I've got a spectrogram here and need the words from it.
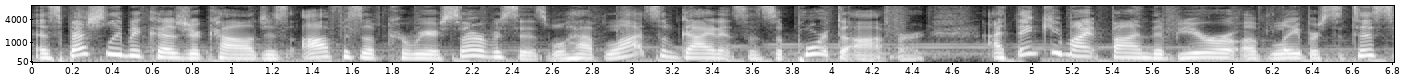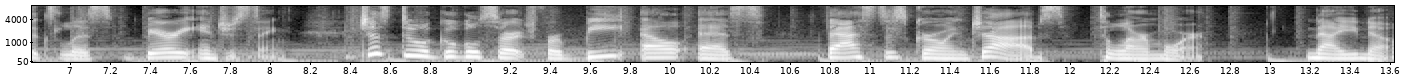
especially because your college's Office of Career Services will have lots of guidance and support to offer, I think you might find the Bureau of Labor Statistics list very interesting. Just do a Google search for BLS fastest growing jobs to learn more. Now you know.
